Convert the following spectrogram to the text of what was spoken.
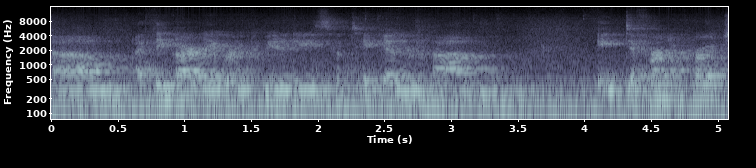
Um, I think our neighboring communities have taken um, a different approach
